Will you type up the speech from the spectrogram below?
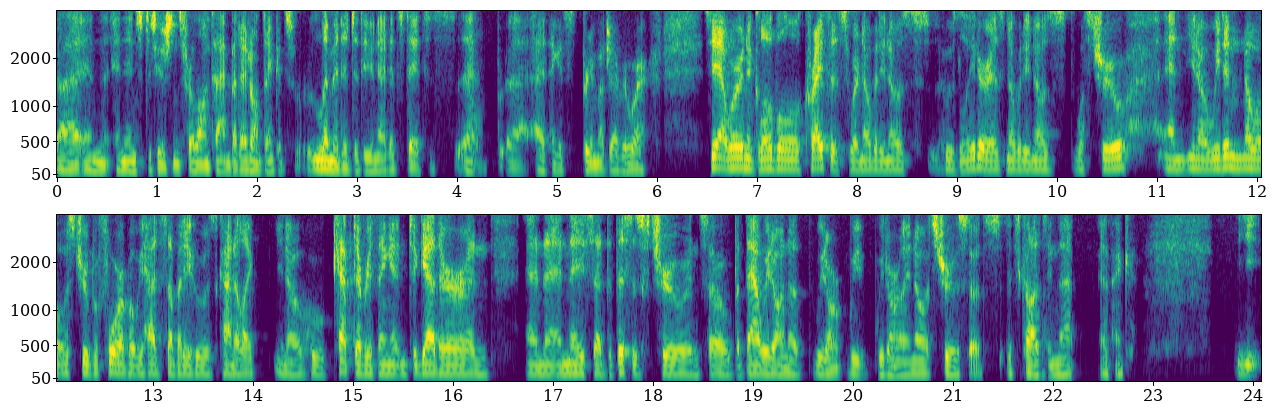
uh, in, in institutions for a long time. But I don't think it's limited to the United States. It's, uh, uh, I think it's pretty much everywhere. So yeah, we're in a global crisis where nobody knows who the leader is. Nobody knows what's true, and you know, we didn't know what was true before, but we had somebody who was kind of like, you know, who kept everything together, and and and they said that this is true, and so, but that we don't know, we don't, we we don't really know it's true. So it's it's causing that, I think you,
